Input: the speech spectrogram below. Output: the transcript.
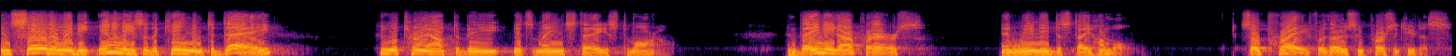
And so there may be enemies of the kingdom today who will turn out to be its mainstays tomorrow. And they need our prayers, and we need to stay humble. So pray for those who persecute us.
